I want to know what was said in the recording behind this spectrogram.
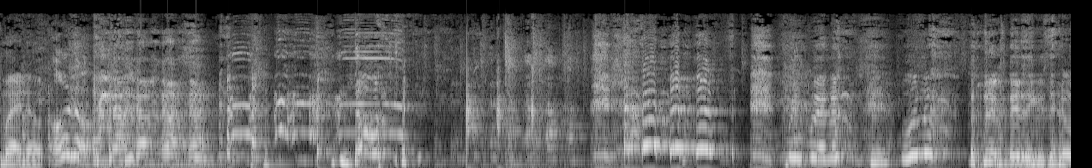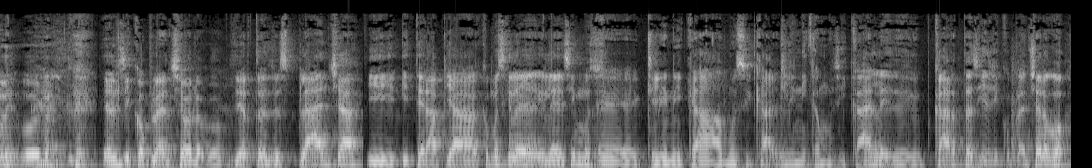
Bueno, uno. Bueno, uno. Recuerden que tenemos uno. El psicoplanchólogo, ¿cierto? Eso es plancha y, y terapia. ¿Cómo es que le, le decimos? Eh, clínica musical. Clínica musical, eh, cartas y el psicoplanchólogo.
